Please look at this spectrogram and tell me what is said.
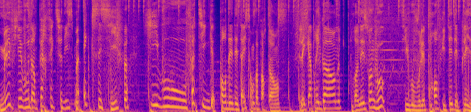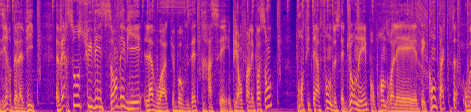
méfiez-vous d'un perfectionnisme excessif qui vous fatigue pour des détails sans importance. Les Capricornes, prenez soin de vous si vous voulez profiter des plaisirs de la vie. Verseau, suivez sans dévier la voie que vous vous êtes tracée. Et puis enfin les Poissons, profitez à fond de cette journée pour prendre des contacts ou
